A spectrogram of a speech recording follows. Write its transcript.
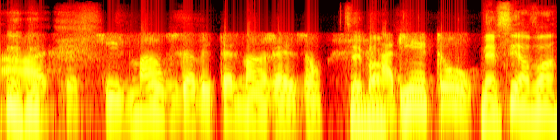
ah, effectivement, vous avez tellement raison. C'est bon. À bientôt. Merci. Au revoir.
